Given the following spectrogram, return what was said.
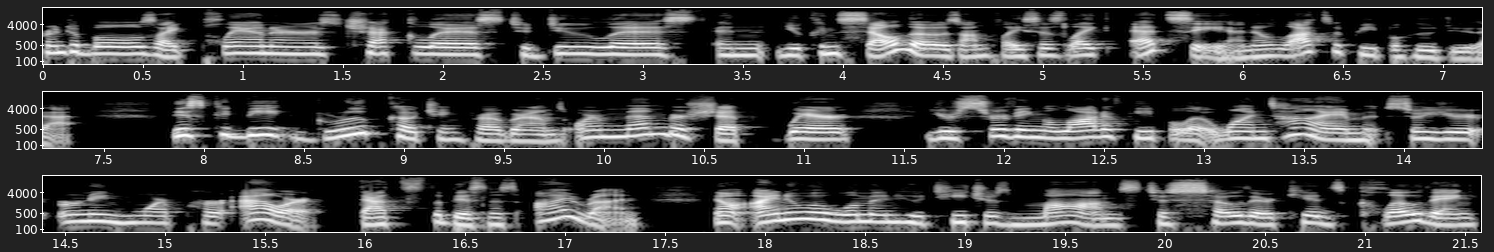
printables like planners, checklists, to do lists, and you can sell those on places like Etsy. I know lots of people who do that. This could be group coaching programs or membership where you're serving a lot of people at one time, so you're earning more per hour. That's the business I run. Now, I know a woman who teaches moms to sew their kids' clothing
